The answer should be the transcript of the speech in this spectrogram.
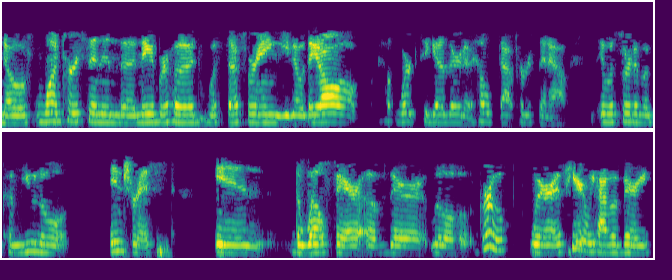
know, if one person in the neighborhood was suffering, you know, they'd all work together to help that person out. It was sort of a communal interest in the welfare of their little group, whereas here we have a very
